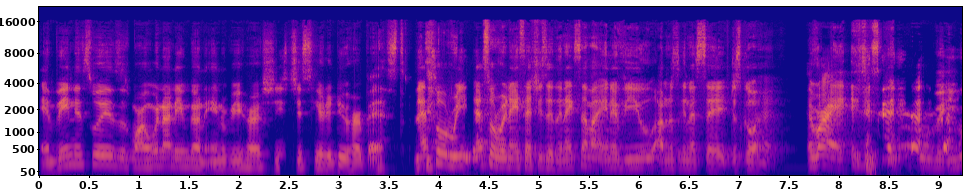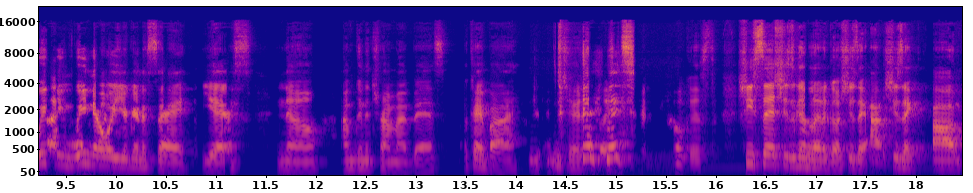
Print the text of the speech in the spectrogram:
and Venus Williams is why we're not even going to interview her. She's just here to do her best. That's what Re- that's what Rennae said. She said the next time I interview I'm just gonna say, just go ahead. Right. It's just moving. we can we know what you're gonna say. Yes. No. I'm gonna try my best. Okay. Bye. I'm just here to- I'm just here to be focused. She said she's gonna let it go. She's like, she's like, um,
